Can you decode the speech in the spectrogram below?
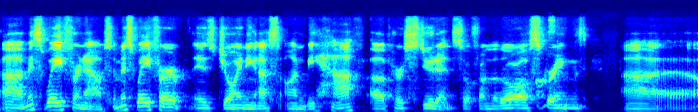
uh, Miss Wafer now. So Miss Wafer is joining us on behalf of her students. So from the Laurel awesome. Springs uh,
